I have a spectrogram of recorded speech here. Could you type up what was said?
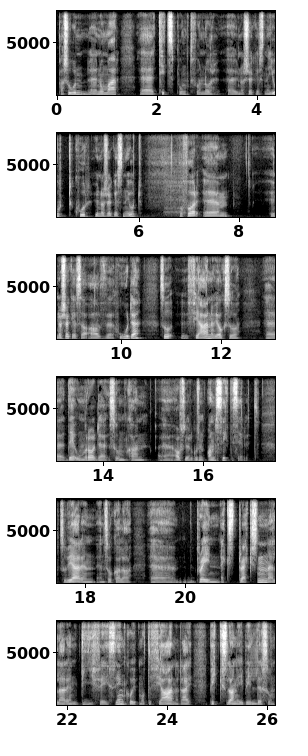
personnummer, tidspunkt for når undersøkelsen er gjort, hvor undersøkelsen er gjort. Og for eh, undersøkelser av hodet, så fjerner vi også eh, det området som kan eh, avsløre hvordan ansiktet ser ut. Så vi gjør en, en såkalt eh, brain extraction, eller en defacing, hvor vi på en måte fjerner de pikslene i bildet som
